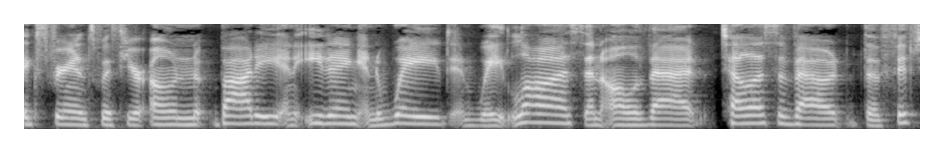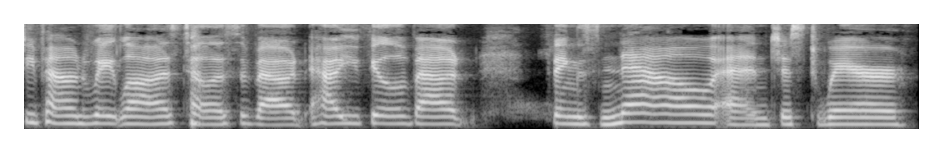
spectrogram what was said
experience with your own body and eating and weight and weight loss and all of that. Tell us about the 50 pound weight loss. Tell us about how you feel about things now and just where,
